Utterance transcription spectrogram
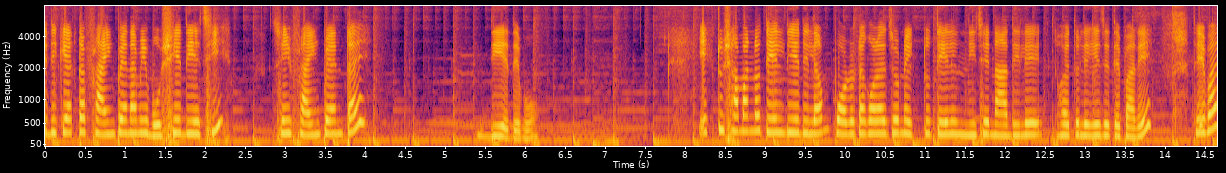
এদিকে একটা ফ্রাইং প্যান আমি বসিয়ে দিয়েছি। সেই ফ্রাইং প্যানটায় দিয়ে দেব। একটু সামান্য তেল দিয়ে দিলাম। পরোটা করার জন্য একটু তেল নিচে না দিলে হয়তো লেগে যেতে পারে। তো এবার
